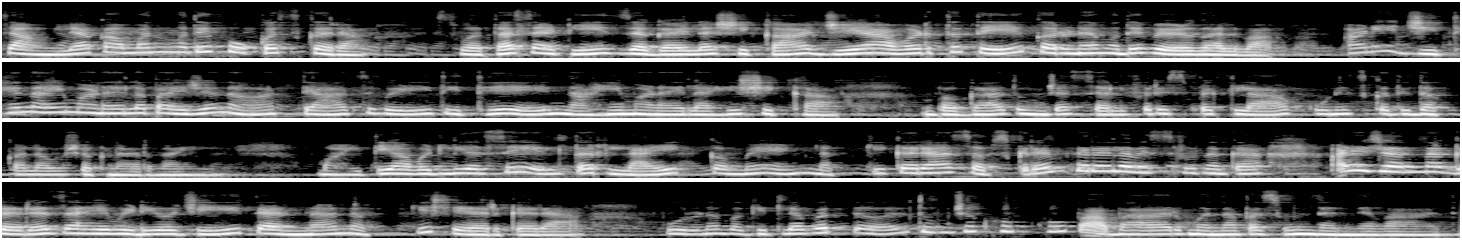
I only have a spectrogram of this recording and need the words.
चांगल्या कामांमध्ये फोकस करा. स्वतःसाठी जगायला शिका. जे आवडतं ते करण्यामध्ये वेळ घालवा. आणि जिथे नाही म्हणायला पाहिजे ना त्याच वेळी तिथे नाही म्हणायलाही शिका. बघा तुमच्या सेल्फ रिस्पेक्टला कुणीच कधी धक्का लावू शकणार नाही. माहिती आवडली असेल तर लाईक कमेंट नक्की करा सबस्क्राईब करायला विसरू नका आणि ज्यांना गरज आहे व्हिडिओची त्यांना नक्की शेअर करा. पूर्ण बघितल्याबद्दल तुमचे खूप खूप आभार. मनापासून धन्यवाद.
